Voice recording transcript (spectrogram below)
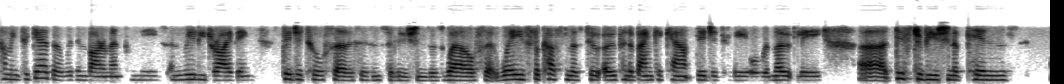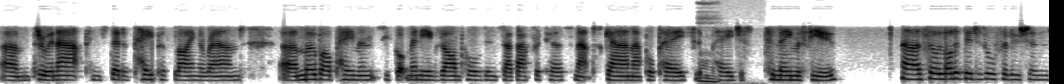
coming together with environmental needs and really driving digital services and solutions as well. So ways for customers to open a bank account digitally or remotely, uh, distribution of pins um, through an app instead of paper flying around. Uh, mobile payments, you've got many examples in South Africa, SnapScan, Apple Pay, FlipPay, mm. just to name a few. Uh, so a lot of digital solutions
